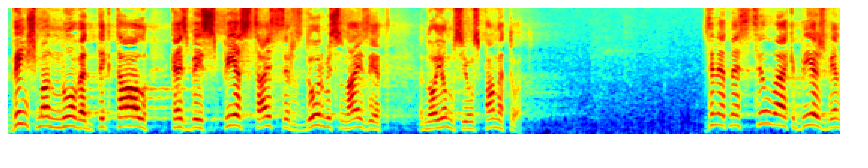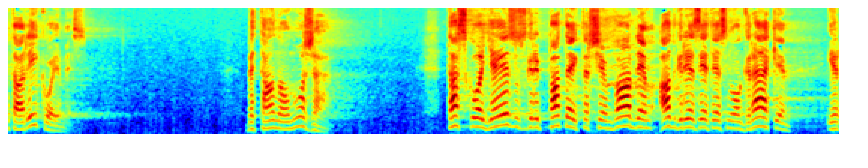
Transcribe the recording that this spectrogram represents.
Viņš man noveda tik tālu, ka es biju spiests aizsirst durvis un aiziet no jums jūs pametot. Ziniet, mēs cilvēki bieži vien tā rīkojamies, bet tā nav nožēla. Tas, ko Jēzus grib pateikt ar šiem vārdiem, atgriezieties no grēkiem, ir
